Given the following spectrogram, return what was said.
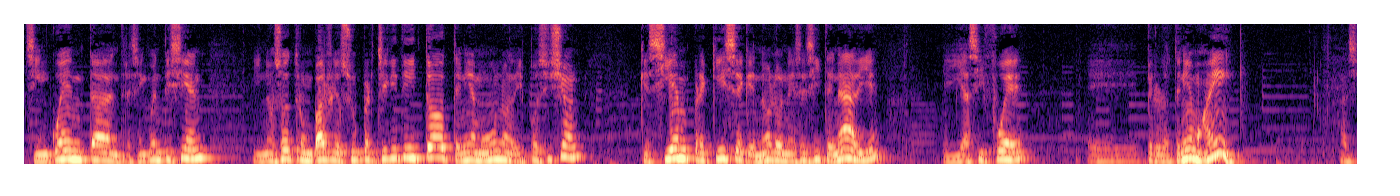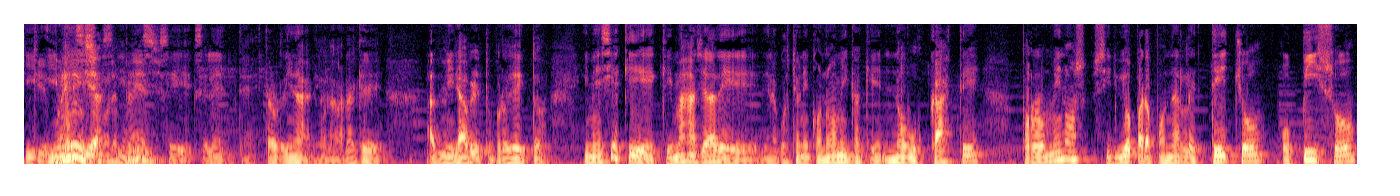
50, entre 50 y 100 y nosotros, un barrio súper chiquitito, teníamos uno a disposición, que siempre quise que no lo necesite nadie, y así fue, eh, pero lo teníamos ahí. Así que y me decías, sí, excelente, extraordinario, la verdad que admirable tu proyecto. Y me decías que, que más allá de, la cuestión económica que no buscaste, por lo menos sirvió para ponerle techo o piso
